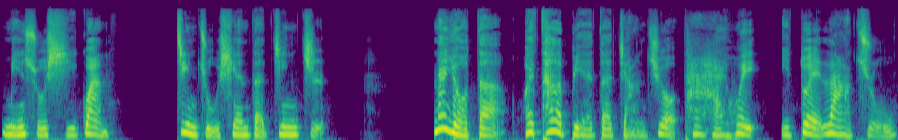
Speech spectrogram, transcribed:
民俗习惯敬祖先的金纸。那有的会特别的讲究，它还会一对蜡烛。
